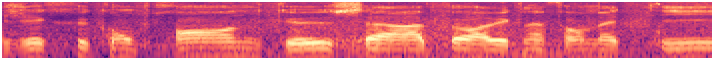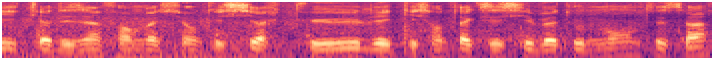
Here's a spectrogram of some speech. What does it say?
J'ai cru comprendre que ça a rapport avec l'informatique, il y a des informations qui circulent et qui sont accessibles à tout le monde, c'est ça?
